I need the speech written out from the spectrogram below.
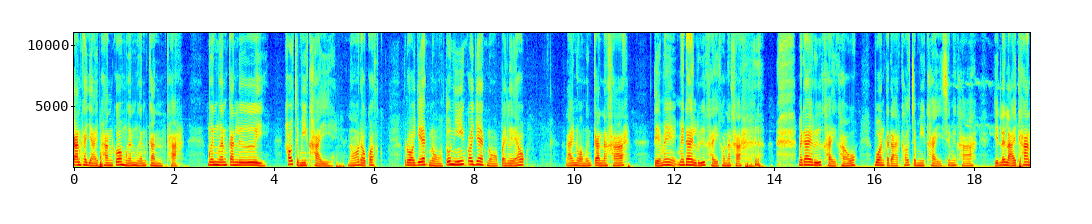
การขยายพันธุ์ก็เหมือนเหมือนกันค่ะ เหมือนเหมือนกันเลย เขาจะมีไข่เนาะเราก็รอแยกหน่อ ต้นนี้ก็แยกหน่อไปแล้ว หลายหน่อเหมือนกันนะคะ แต่ไม่ไม่ได้รื้อไข่เขานะคะ ไม่ได้รื้อไข่เขาบอนกระดาษเขาจะมีไข่ใช่ไหมคะ เห็นหลาย ๆ ท่าน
